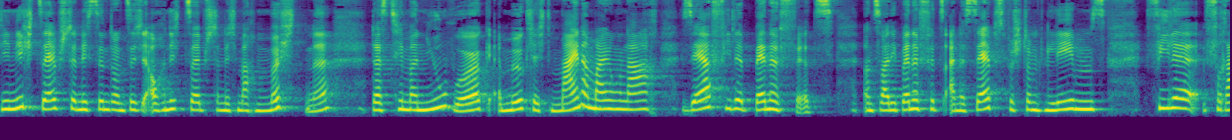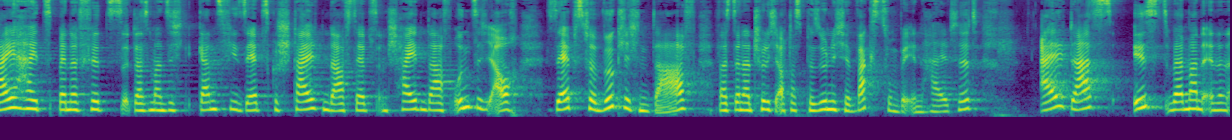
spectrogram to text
die nicht selbstständig sind und sich auch nicht selbstständig machen möchten. Ne? Das Thema New Work ermöglicht meiner Meinung nach sehr viele Benefits. Und zwar die Benefits eines selbstbestimmten Lebens, viele Freiheitsbenefits, dass man sich ganz viel selbst gestalten darf, selbst entscheiden darf und sich auch selbst verwirklichen darf, was dann natürlich auch das persönliche Wachstum beinhaltet. All das ist, wenn man in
